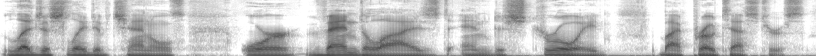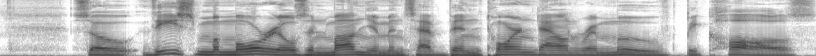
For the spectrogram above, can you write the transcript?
legislative channels or vandalized and destroyed by protesters. So these memorials and monuments have been torn down, removed because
